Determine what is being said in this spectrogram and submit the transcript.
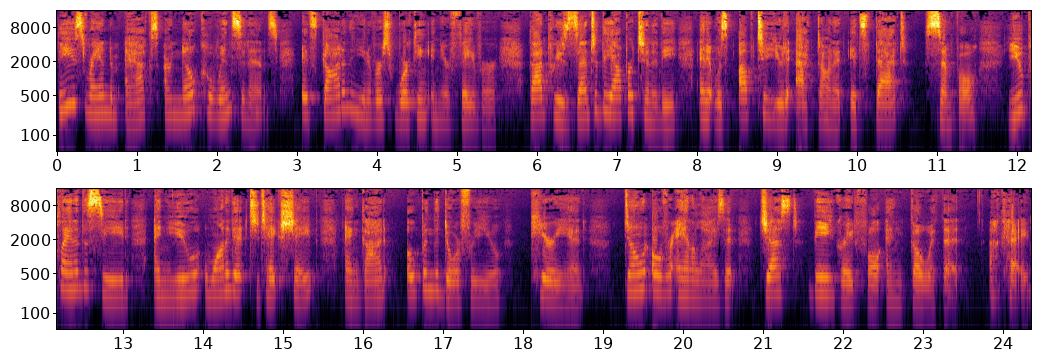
These random acts are no coincidence. It's God in the universe working in your favor. God presented the opportunity and it was up to you to act on it. It's that simple. You planted the seed and you wanted it to take shape and God opened the door for you, period. Don't overanalyze it. Just be grateful and go with it. Okay,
